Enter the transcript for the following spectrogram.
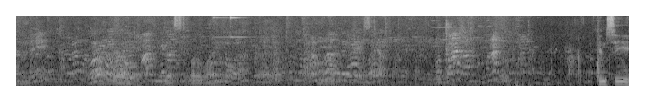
And I'll go and rest for a while. You can see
